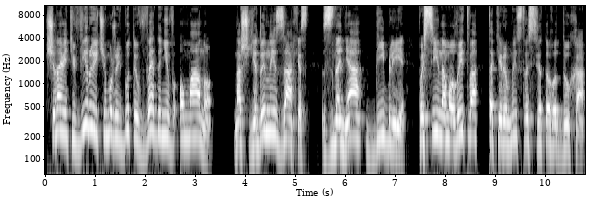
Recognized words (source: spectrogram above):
що навіть віруючі можуть бути введені в оману. Наш єдиний захист знання Біблії, постійна молитва та керівництво Святого Духа.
